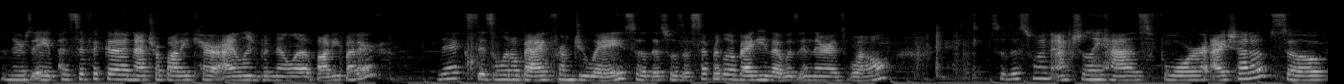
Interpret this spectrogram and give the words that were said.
And there's a Pacifica Natural Body Care Island Vanilla Body Butter. Next is a little bag from Jouer. So this was a separate little baggie that was in there as well. So this one actually has four eyeshadows. So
